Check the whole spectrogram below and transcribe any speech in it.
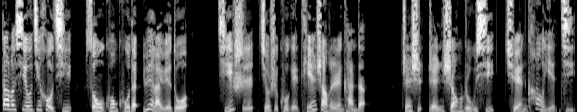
到了《西游记》后期，孙悟空哭的越来越多，其实就是哭给天上的人看的。真是人生如戏，全靠演技。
